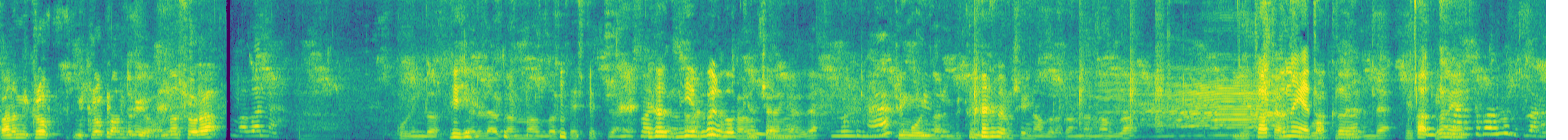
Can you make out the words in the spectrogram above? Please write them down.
Kanı mikrop mikroplandırıyor. Ondan sonra Babaanne. koyunda yerler kanını aldılar test ettiler. Ya niye böyle Tarım bakıyorsun? içeren geldi. Bütün koyunların, bütün koyunların şeyini aldılar. Kanlarını aldılar. Yetmiş tanesi. Hepsi Tatlını ye. Ayakkabı almadık bana.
